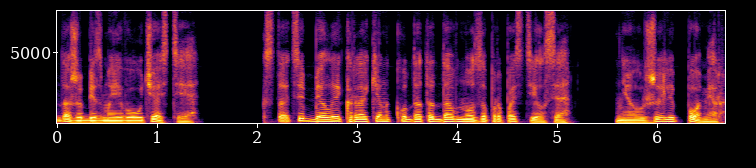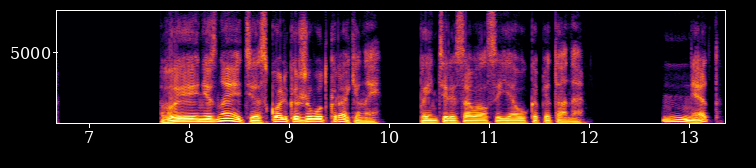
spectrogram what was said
даже без моего участия. Кстати, белый кракен куда-то давно запропастился. Неужели помер? Вы не знаете, сколько живут кракены? поинтересовался я у капитана. Нет,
